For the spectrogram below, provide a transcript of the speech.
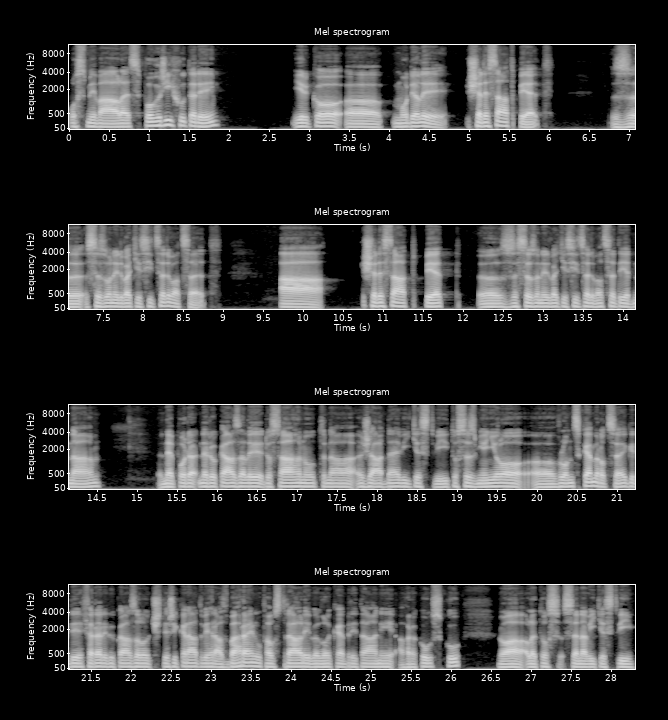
osmiválec. Po hříchu tedy, Jirko, uh, modely 65 z sezony 2020 a 65 eh, ze sezony 2021 nepoda- nedokázali dosáhnout na žádné vítězství. To se změnilo eh, v loňském roce, kdy Ferrari dokázalo čtyřikrát vyhrát v Bahrajnu, v Austrálii, ve Velké Británii a v Rakousku. No a letos se na vítězství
